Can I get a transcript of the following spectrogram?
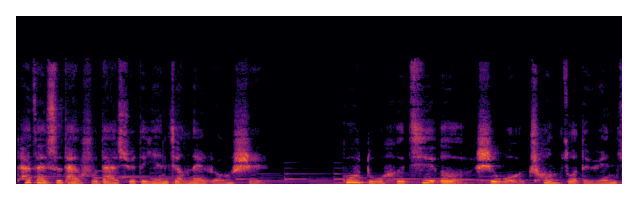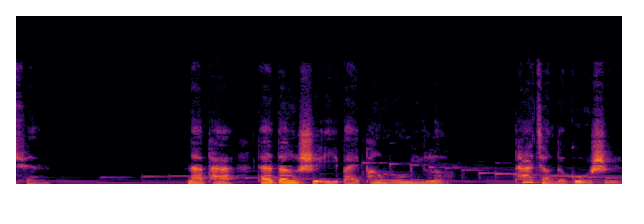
他在斯坦福大学的演讲内容是：“孤独和饥饿是我创作的源泉。”哪怕他当时已白胖如弥勒，他讲的故事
